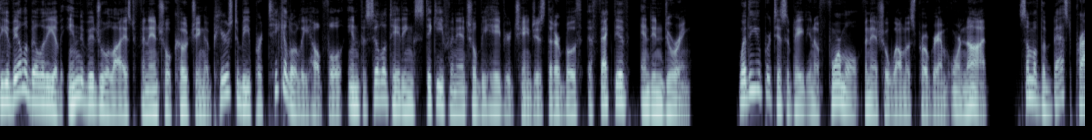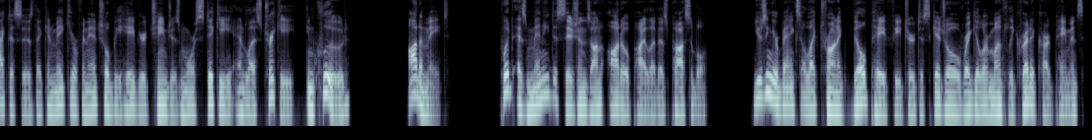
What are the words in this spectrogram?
The availability of individualized financial coaching appears to be particularly helpful in facilitating sticky financial behavior changes that are both effective and enduring. Whether you participate in a formal financial wellness program or not, some of the best practices that can make your financial behavior changes more sticky and less tricky include automate. Put as many decisions on autopilot as possible. Using your bank's electronic bill pay feature to schedule regular monthly credit card payments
